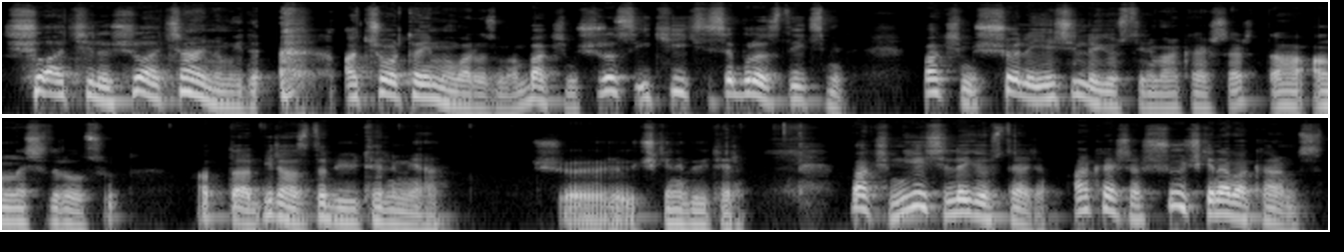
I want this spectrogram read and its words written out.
şu açıyla şu açı aynı mıydı? açı ortayı mı var o zaman? Bak şimdi şurası 2x ise burası da x miydi? Bak şimdi şöyle yeşille göstereyim arkadaşlar. Daha anlaşılır olsun. Hatta biraz da büyütelim ya. Şöyle üçgeni büyütelim. Bak şimdi yeşille göstereceğim. Arkadaşlar şu üçgene bakar mısın?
